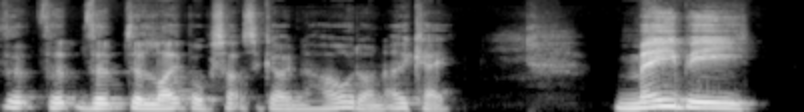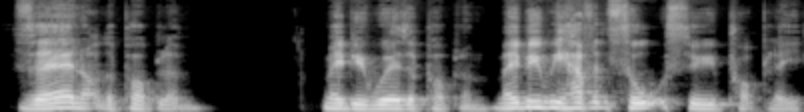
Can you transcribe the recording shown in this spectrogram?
the, the, the, the light bulb starts to go, and hold on, okay, maybe they're not the problem. Maybe we're the problem. Maybe we haven't thought through properly.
